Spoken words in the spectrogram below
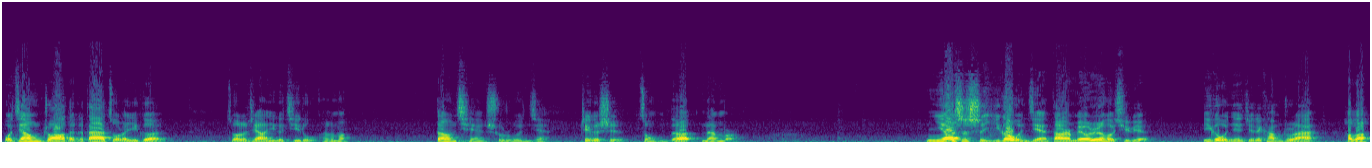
我将重要的给大家做了一个，做了这样一个记录，看到吗？当前输入文件，这个是总的 number。你要是是一个文件，当然没有任何区别，一个文件绝对看不出来，好吧？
